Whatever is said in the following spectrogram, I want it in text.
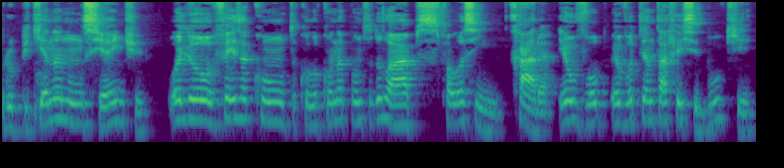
para o pequeno anunciante olhou, fez a conta, colocou na ponta do lápis, falou assim: "Cara, eu vou eu vou tentar Facebook".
